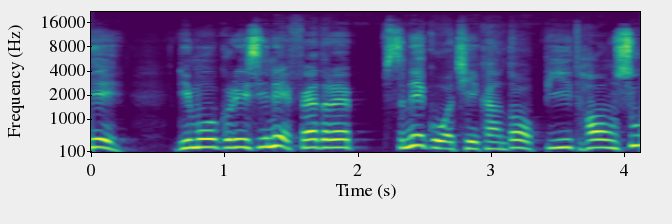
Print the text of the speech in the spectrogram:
ရေးဒီမိုကရေစီနှင့်ဖက်ဒရယ်စနစ်ကိုအခြေခံသောပြည်ထောင်စု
